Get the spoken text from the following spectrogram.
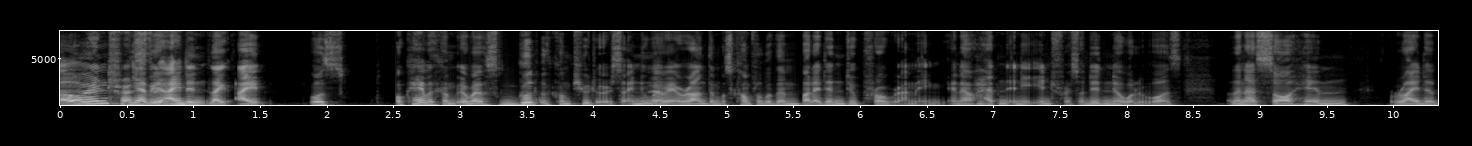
Oh, interesting. Yeah, but I didn't like. I was okay with. Com- I was good with computers. I knew my way around them. Was comfortable with them, but I didn't do programming, and I mm. hadn't any interest. I didn't know what it was. But then I saw him write a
